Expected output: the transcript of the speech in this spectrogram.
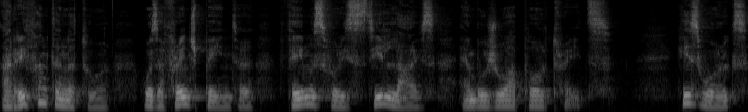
Henri Fantin-Latour was a French painter famous for his still lifes and bourgeois portraits. His works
